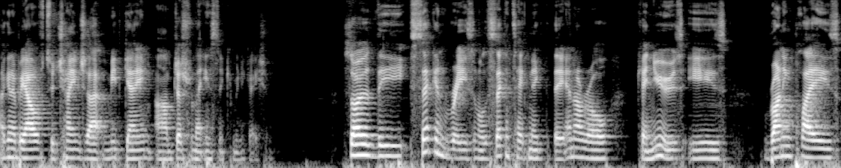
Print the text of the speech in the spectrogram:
are going to be able to change that mid game um, just from that instant communication. So the second reason or the second technique that the NRL can use is running plays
